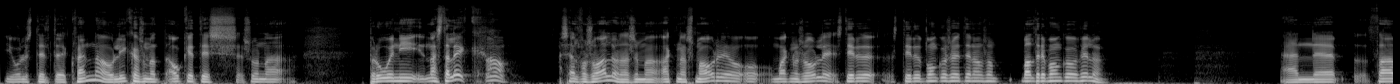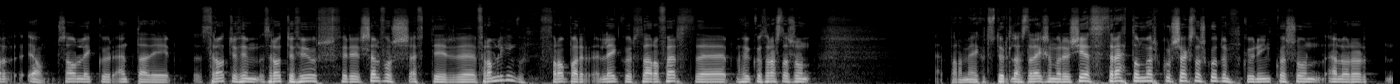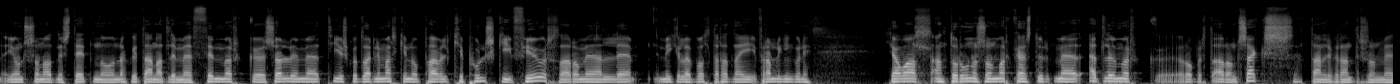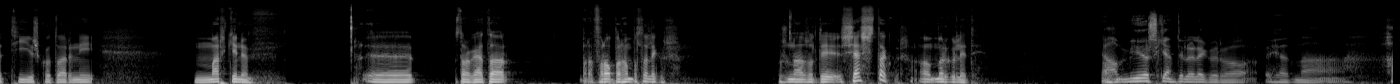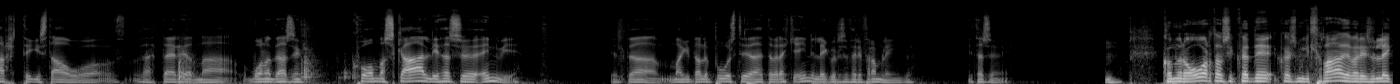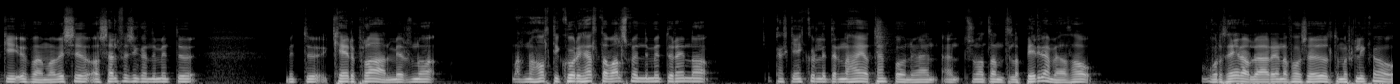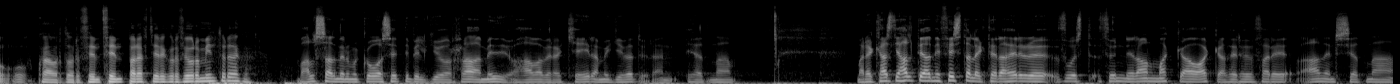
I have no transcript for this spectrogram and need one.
Í ólistildi kvenna og líka svona ágætis svona brúin í næsta leik. Já, Selfoss og Valur, þar sem að Agnar Smári og, og Magnús Óli styrðu, styrðu bongosveitin á Baldri Bongo og félögum. En uh, þar, já, sáleikur endaði 35-34 fyrir Selfoss eftir uh, framlíkingu frábær leikur þar á ferð uh, Haukur Þrastarsson bara með eitthvað styrlasta leik sem eru séð. 13 mörg úr 16 skotum. Gunni Ingvarsson, Elvar Örn, Jónsson, Átni Steinn og Nökkvi Danalli með 5 mörg Sölvi með 10 skotvarn í markin og Pavel Kepulski 4, það er á meðal mikilvæg boltar hérna í framlíkingunni Hjá Val, Anton Rúnarsson markaðistur með 11 mörg, Robert Aron 6, Danli Fyrir Andrisson með 10 skotvarinn í markinu. Uh, Stráka, þetta var bara frábær handbóltalegur og svona svolítið sérstakur á mörguleiti. Já, mjög skemmtilega leikur og hérna hart tekist á og þetta er hérna vonandi það sem koma skal í þessu einví ég held að maður geti alveg búist við að þetta verði ekki eini leikur sem fer í framlengingu í þessu einví Komur á óvart á sig hvernig, hversu mikið hraði var í þessu leiki upphæðum. Maður vissi að selfisingandi myndu, myndu keiru hraðan. Mér er svona, maður svona hálft í hvori held að valsmenni myndu reyna kannski einhver litur en að hæja á tempónu en, en svona allan til að byrja með það þá voru þeir alveg að reyna að fá þessu auðvöldumörk líka og, og hvað var þetta, voru 5-5 bara eftir einhverja fjóra mínútur eða eitthvað? Valsarnir eru með góða setnibilgi og hraða miðju og hafa verið að keira mikið í vetur en hérna maður er kannski haldið að í fyrsta leik þegar þeir eru þú veist þunnir án magga og agga þeir hefur farið aðeins hérna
